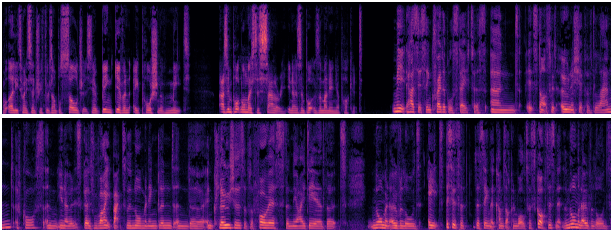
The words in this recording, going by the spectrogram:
or early 20th century, for example, soldiers, you know, being given a portion of meat, as important almost as salary, you know, as important as the money in your pocket. Meat has this incredible status, and it starts with ownership of land, of course, and you know, it goes right back to the Norman England and the enclosures of the forest, and the idea that Norman overlords ate. This is the, the thing that comes up in Walter Scott, isn't it? The Norman overlords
